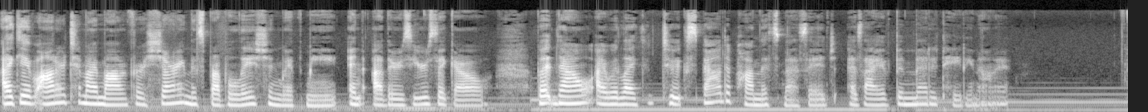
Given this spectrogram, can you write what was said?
I give honor to my mom for sharing this revelation with me and others years ago, but now I would like to expound upon this message as I have been meditating on it.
